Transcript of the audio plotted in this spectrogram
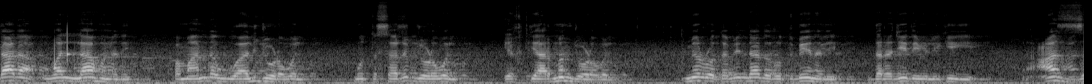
دا دا والله نه دی په معنی دا والی جوړول متصرف جوړول اختیارمن جوړول من رتبین دا د رتبه نه دی درجه دی ویل کیږي عز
